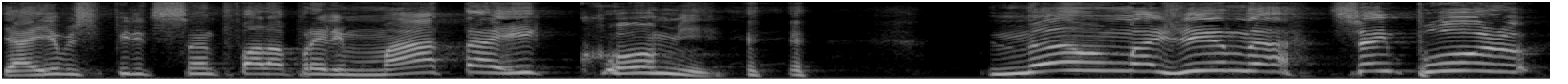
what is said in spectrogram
E aí o Espírito Santo fala para ele: mata e come. Não imagina, isso é impuro.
